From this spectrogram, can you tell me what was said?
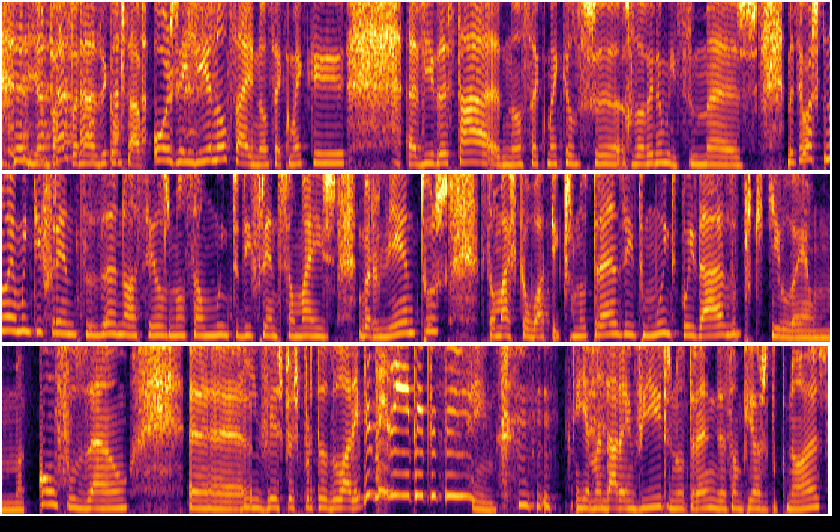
Iam para as planadas e conversavam. Hoje em dia não sei, não sei como é que a vida está, não sei como é que eles eh, resolveram isso, mas, mas eu acho que não é muito diferente da nossa. Eles não são muito diferentes, são mais barulhentos, são mais caóticos no trânsito, muito cuidado, porque aquilo é uma confusão. eh, Sim, vespas por todo o lado e. Sim. e a mandarem vir no ainda são piores do que nós.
